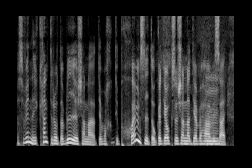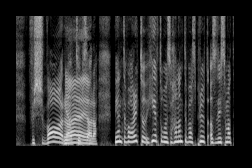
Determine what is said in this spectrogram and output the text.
alltså, vet inte, jag kan inte låta bli att känna att jag bara, typ skäms lite och att jag också känner att jag behöver så här, försvara. Ja, ja, typ, ja. Så här, vi har inte varit helt oense, han har inte bara sprutat. Alltså, det, är som att,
